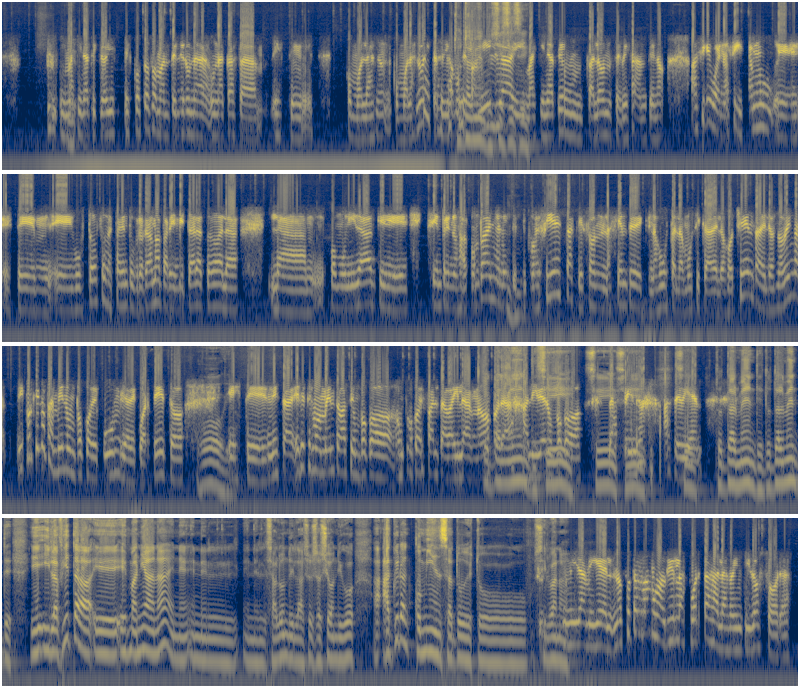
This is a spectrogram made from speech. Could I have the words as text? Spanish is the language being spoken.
imagínate que hoy es, es costoso mantener una, una casa este como las como las nuestras digamos Totalmente, de familia sí, sí, sí. imagínate un salón semejante no así que bueno sí estamos eh, este eh, gustosos de estar en tu programa para invitar a toda la, la mm, comunidad que siempre nos acompaña en este tipo de fiestas que son la gente que nos gusta la música de los 80 de los 90 y por qué no también un poco de cumbia de cuarteto Obvio. este en esta en este momento hace un poco un poco de falta bailar no Totalmente, para aliviar un poco sí, las sí, penas hace bien Totalmente, totalmente. Y, y la fiesta eh, es mañana en, en el, en el salón de la asociación, digo. ¿A, a qué hora comienza todo esto, Silvana? Mira, Miguel, nosotros vamos a abrir las puertas a las 22 horas.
